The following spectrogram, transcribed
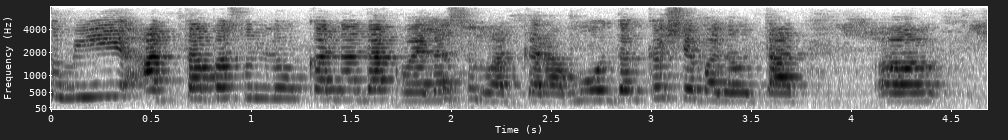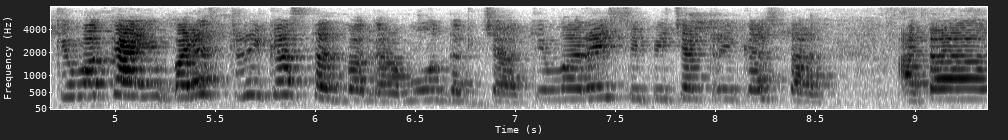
तुम्ही आत्तापासून लोकांना दाखवायला सुरुवात करा. मोदक कसे बनवतात किंवा काही बऱ्याच ट्रिक असतात बघा मोदकच्या किंवा रेसिपीच्या ट्रिक असतात. आता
